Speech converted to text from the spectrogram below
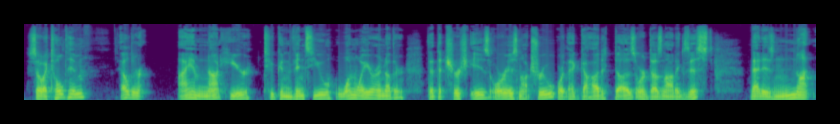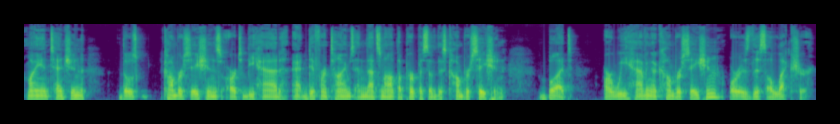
So I told him, Elder, I am not here to convince you one way or another that the church is or is not true or that God does or does not exist. That is not my intention. Those conversations are to be had at different times, and that's not the purpose of this conversation. But are we having a conversation or is this a lecture?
